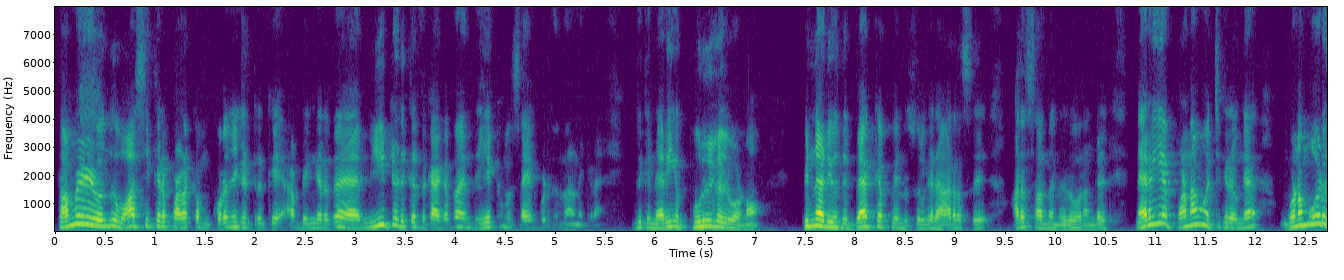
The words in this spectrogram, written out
தமிழ் வந்து வாசிக்கிற பழக்கம் குறைஞ்சிக்கிட்டு இருக்கு அப்படிங்கிறத மீட்டெடுக்கிறதுக்காக தான் இந்த இயக்கம் செயல்படுதுன்னு நான் நினைக்கிறேன். இதுக்கு நிறைய பொருள்கள் வேணும். பின்னாடி வந்து பேக்கப் என்று சொல்கிற அரசு அரசு நிறுவனங்கள் நிறைய பணம் வச்சுக்கிறவங்க குணமோடு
